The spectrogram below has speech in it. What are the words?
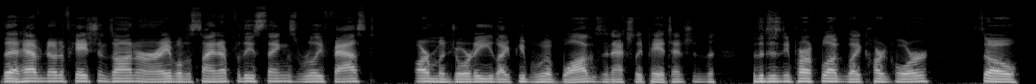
that have notifications on or are able to sign up for these things really fast are majority like people who have blogs and actually pay attention to the Disney Park blog like hardcore. So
